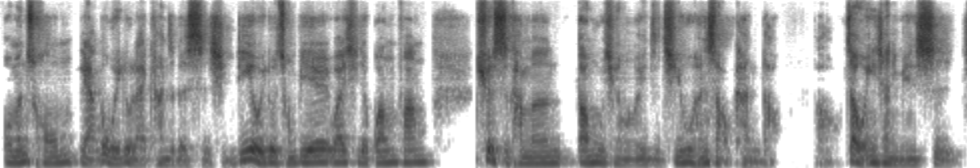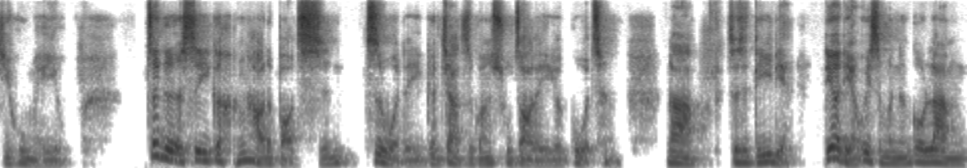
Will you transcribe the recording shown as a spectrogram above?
我们从两个维度来看这个事情。第一个维度从 B A Y C 的官方。确实，他们到目前为止几乎很少看到啊，在我印象里面是几乎没有。这个是一个很好的保持自我的一个价值观塑造的一个过程。那这是第一点。第二点，为什么能够让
